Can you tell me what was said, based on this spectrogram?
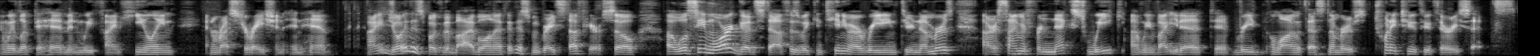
And we look to him and we find healing and restoration in him. I enjoy this book of the Bible, and I think there's some great stuff here. So uh, we'll see more good stuff as we continue our reading through Numbers. Our assignment for next week, uh, we invite you to, to read along with us Numbers 22 through 36.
